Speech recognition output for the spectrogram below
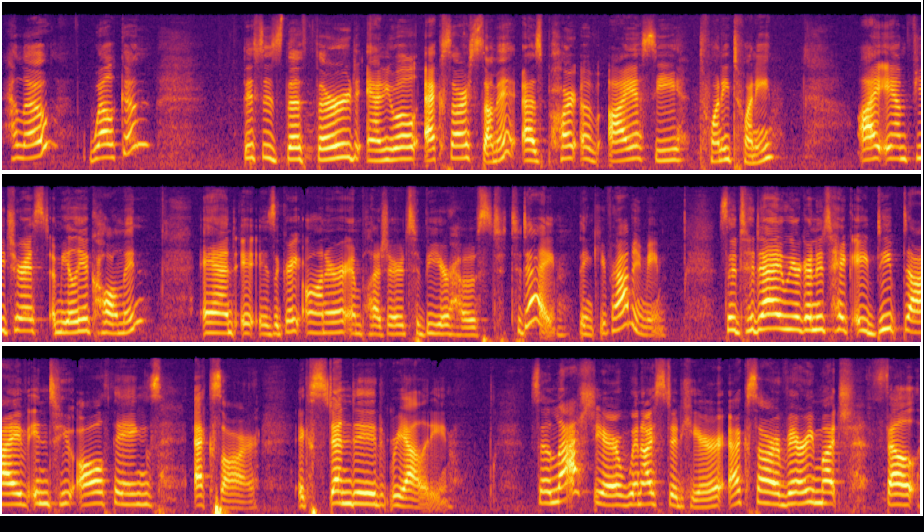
hello, welcome. This is the third annual XR Summit as part of ISE 2020. I am futurist Amelia Kallman, and it is a great honor and pleasure to be your host today. Thank you for having me. So today we are going to take a deep dive into all things XR, extended reality. So last year when I stood here, XR very much felt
